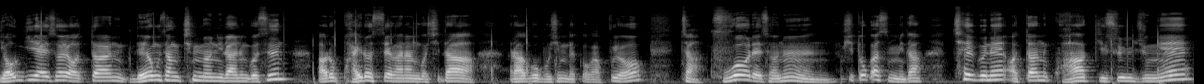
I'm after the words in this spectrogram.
여기에서의 어떠한 내용상 측면이라는 것은 바로 바이러스에 관한 것이다 라고 보시면 될 것 같고요. 자 9월에서는 역시 똑같습니다. 최근에 어떤 과학기술 중에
